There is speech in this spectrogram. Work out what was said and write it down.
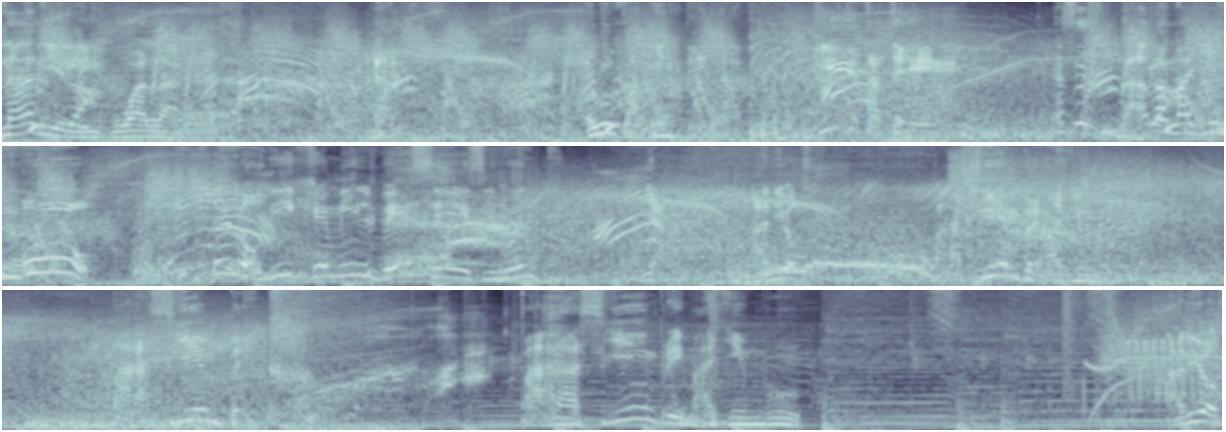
Nadie le iguala. Absolutamente nadie. ¡Quítate! Eso es nada, Majin Buu. Te lo dije mil veces y no Ya, adiós. siempre, Majin. Para siempre. Para siempre, Majin. Adiós.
